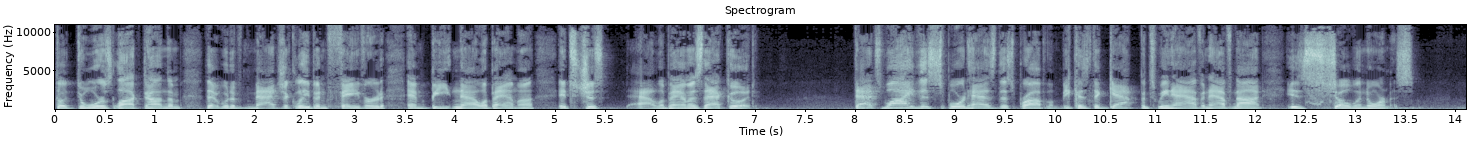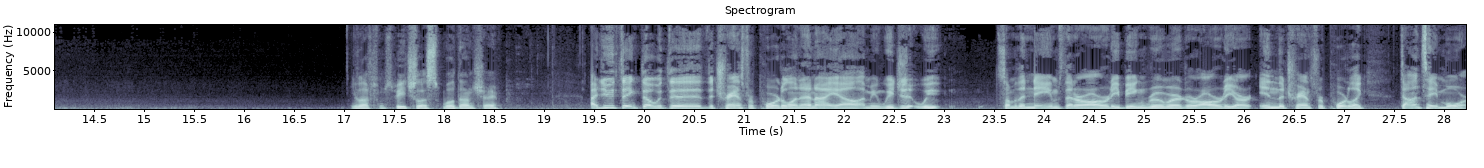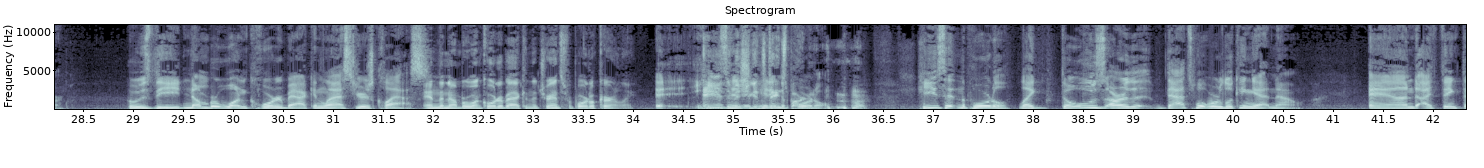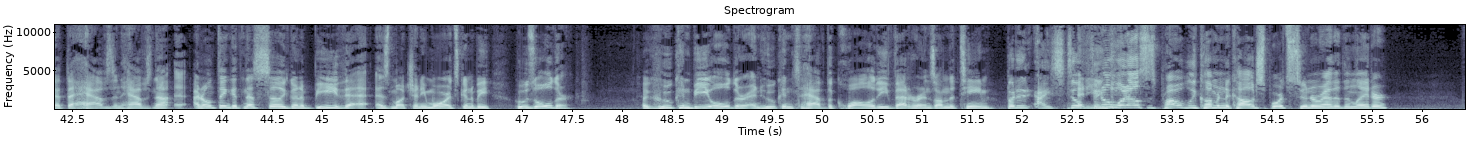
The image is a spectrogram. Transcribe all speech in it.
the doors locked on them that would have magically been favored and beaten Alabama. It's just Alabama's that good. That's why this sport has this problem because the gap between have and have not is so enormous. You left him speechless. Well done, Shea. I do think though with the the transfer portal and NIL, I mean, we just we some of the names that are already being rumored or already are in the transfer portal, like Dante Moore, who is the number one quarterback in last year's class. And the number one quarterback in the transfer portal currently. Uh, he's the hitting, Michigan hitting State the portal. he's hitting the portal. Like those are the that's what we're looking at now. And I think that the haves and haves not I don't think it's necessarily going to be that as much anymore. It's going to be who's older. Like who can be older and who can have the quality veterans on the team. But it, I still And think you know what else is probably coming to college sports sooner rather than later?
